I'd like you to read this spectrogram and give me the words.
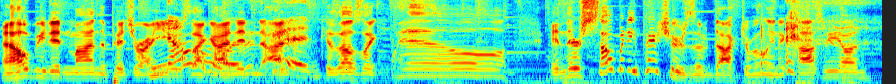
I hope you didn't mind the picture I used. Mm-hmm. Like I didn't, was I because I was like, well, and there's so many pictures of Dr. Melina Cosby on.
